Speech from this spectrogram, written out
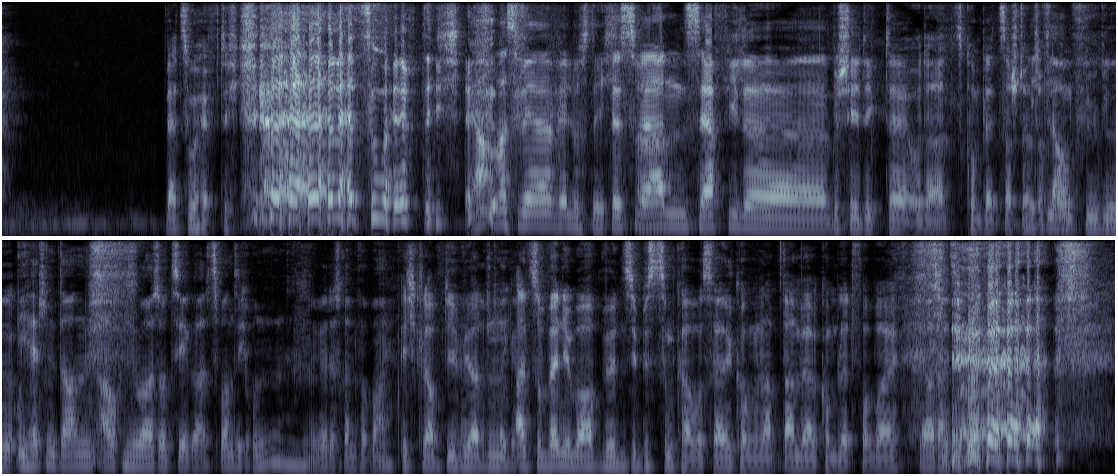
Wäre zu heftig. wäre zu heftig. Ja, was wäre wär lustig. Das wären sehr viele beschädigte oder komplett zerstörte ich glaub, Frontflügel. Die hätten dann auch nur so circa 20 Runden, dann wäre das Rennen vorbei. Ich glaube, die würden, also wenn überhaupt, würden sie bis zum Karussell kommen und ab dann wäre komplett vorbei. Ja, dann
